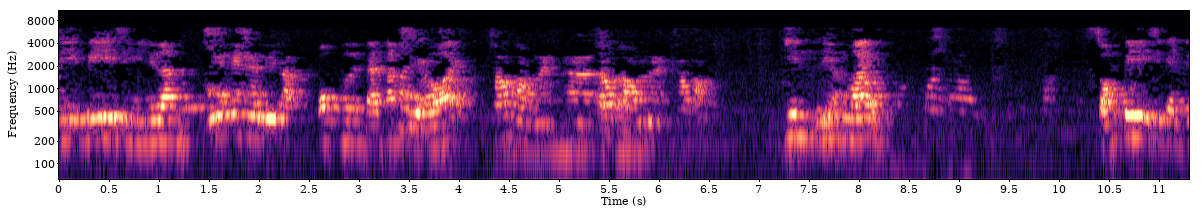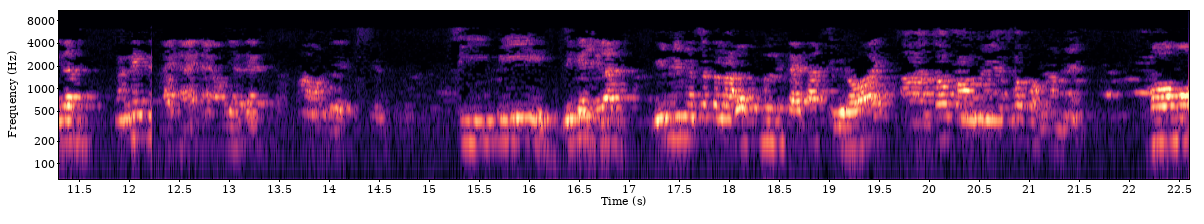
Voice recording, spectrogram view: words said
สี่ปีสี่เดือนนี่นี่เนี่ยดีละหกหมื่นแปดพันสี่ร้อยเจ้าของนะเจ้าของนะเจ้าของยินลินไว้สองปีสิบเอ็ดเดือนนั่นนี่ไหนไหนไหนเอาอย่างแรกเอาเลยสี่ปีสิบเอ็ดเดือนนี่นี่จะตลาดหกหมื่นแปดพันสี่ร้อยอ่าเจ้าของนะเจ้าของนะไหมมอมอ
